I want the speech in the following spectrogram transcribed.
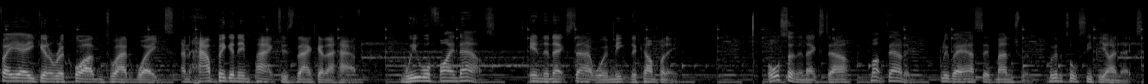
FAA going to require them to add weight? And how big an impact is that going to have? We will find out in the next hour when we meet the company. Also in the next hour, Mark Dowding, BlueBay Asset Management. We're going to talk CPI next.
